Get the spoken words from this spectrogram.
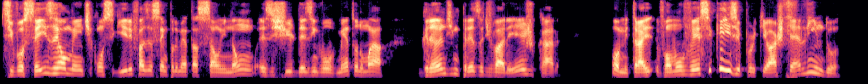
se vocês realmente conseguirem fazer essa implementação e não existir desenvolvimento numa grande empresa de varejo, cara, pô, me traz, vamos ver esse case porque eu acho que é lindo,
